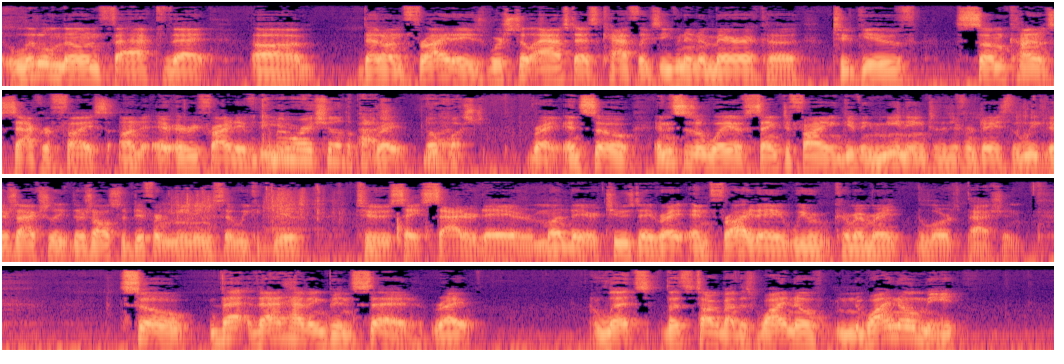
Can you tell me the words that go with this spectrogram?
little known fact that. Um, that on Fridays we're still asked as Catholics, even in America, to give some kind of sacrifice on every Friday of In the year. commemoration of the Passion, Right. no Right. question. Right, and so, and this is a way of sanctifying and giving meaning to the different days of the week. There's actually, there's also different meanings that we could give to, say, Saturday or Monday or Tuesday, right? And Friday we commemorate the Lord's Passion. So that that having been said, right? Let's let's talk about this. Why no why no meat?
